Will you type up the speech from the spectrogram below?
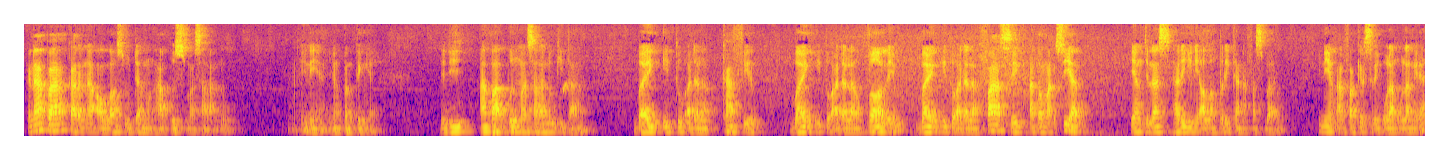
Kenapa? Karena Allah sudah menghapus masa lalu. Nah, ini ya yang penting ya. Jadi apa pun masa lalu kita, baik itu adalah kafir baik itu adalah zalim, baik itu adalah fasik atau maksiat, yang jelas hari ini Allah berikan nafas baru. Ini yang Al-Fakir sering ulang-ulang ya.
